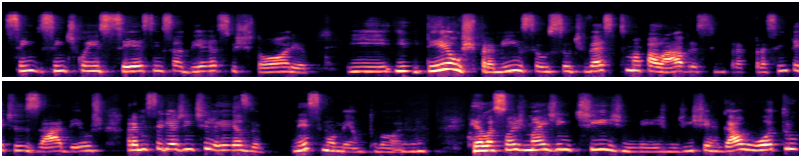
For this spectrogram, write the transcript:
sem, sem te conhecer, sem saber a sua história. E, e Deus, para mim, se eu, se eu tivesse uma palavra assim, para sintetizar Deus, para mim seria gentileza, nesse momento agora. Né? Relações mais gentis mesmo, de enxergar o outro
